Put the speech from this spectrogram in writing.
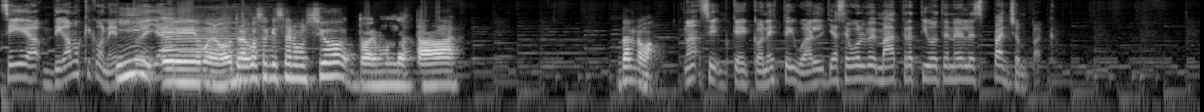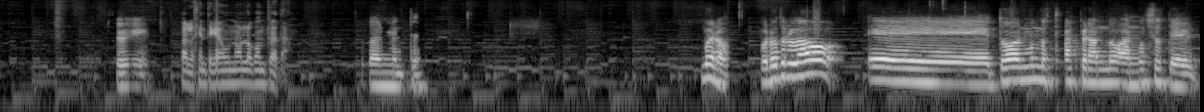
Sí, ah, digamos que con esto Y ya. eh, bueno, otra cosa que se anunció, todo el mundo está. Dale nomás. Ah, sí, que con esto igual ya se vuelve más atractivo tener el expansion pack. Sí, Para la gente que aún no lo contrata. totalmente. Bueno, por otro lado, eh, todo el mundo estaba esperando anuncios de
